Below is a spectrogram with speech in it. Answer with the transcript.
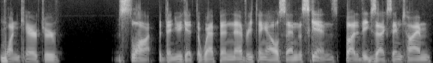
one character slot, but then you get the weapon, everything else, and the skins. But at the exact same time,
